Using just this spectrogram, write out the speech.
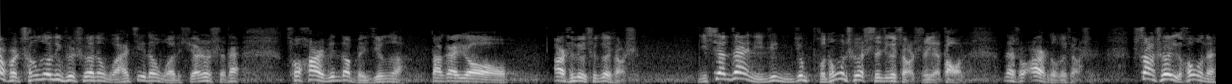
那会儿乘坐绿皮车呢，我还记得我的学生时代，从哈尔滨到北京啊，大概要二十六七个小时。你现在你就你就普通车十几个小时也到了，那时候二十多个小时。上车以后呢，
